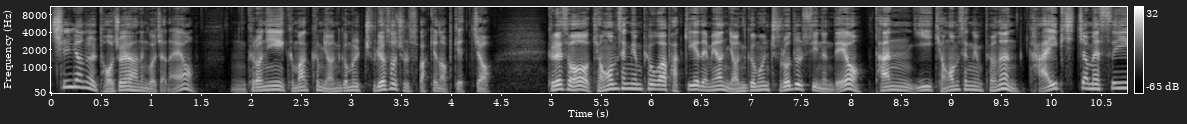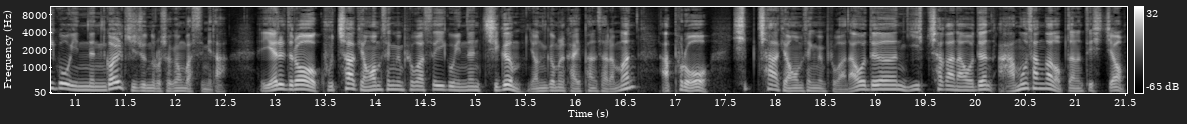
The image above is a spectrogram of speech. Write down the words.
7년을 더 줘야 하는 거잖아요. 음, 그러니 그만큼 연금을 줄여서 줄 수밖에 없겠죠. 그래서 경험생명표가 바뀌게 되면 연금은 줄어들 수 있는데요. 단 이 경험생명표는 가입 시점에 쓰이고 있는 걸 기준으로 적용받습니다. 예를 들어 9차 경험생명표가 쓰이고 있는 지금 연금을 가입한 사람은 앞으로 10차 경험생명표가 나오든 20차가 나오든 아무 상관없다는 뜻이죠.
